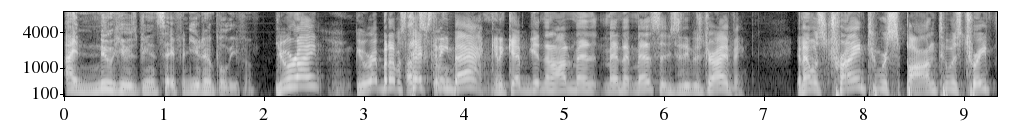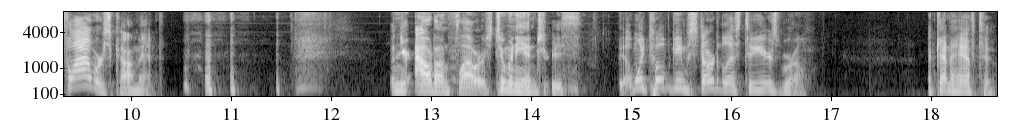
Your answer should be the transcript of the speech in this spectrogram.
I knew he was being safe, and you didn't believe him. You were right. You were right. But I was That's texting him back, and he kept getting an automatic message that he was driving. And I was trying to respond to his Trey Flowers comment. And you're out on flowers. Too many injuries. The only 12 games started last two years, bro. I kind of have to.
